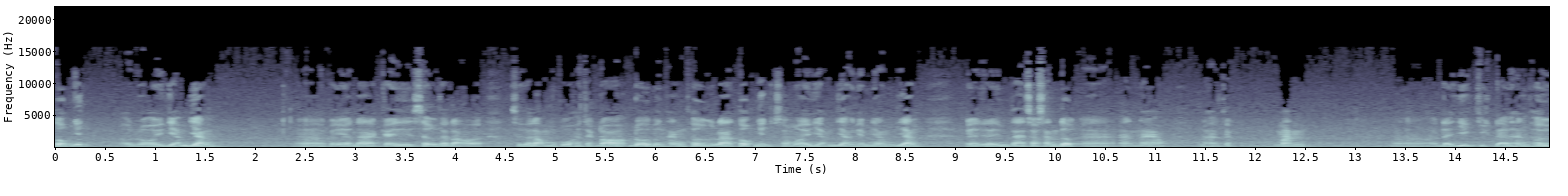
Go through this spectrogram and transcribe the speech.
tốt nhất, rồi giảm dần à, có nghĩa là cái sự tác động sự tác động của hai chất đó đối với bệnh thắng thư là tốt nhất xong rồi giảm dần giảm dần giảm dần. Để chúng ta so sánh được à, ăn nào là chất mạnh à, để diệt triệt để tháng thư.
